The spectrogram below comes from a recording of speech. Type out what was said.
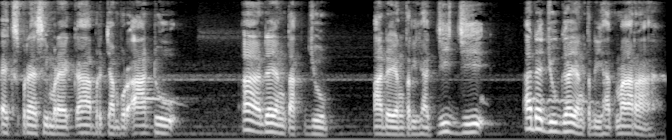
Ekspresi mereka bercampur aduk Ada yang takjub Ada yang terlihat jijik ada juga yang terlihat marah.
